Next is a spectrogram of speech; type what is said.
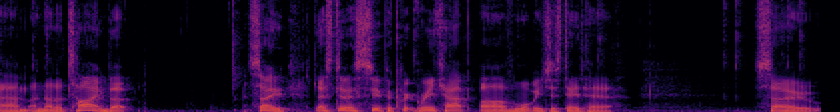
um, another time. But so let's do a super quick recap of what we just did here. So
